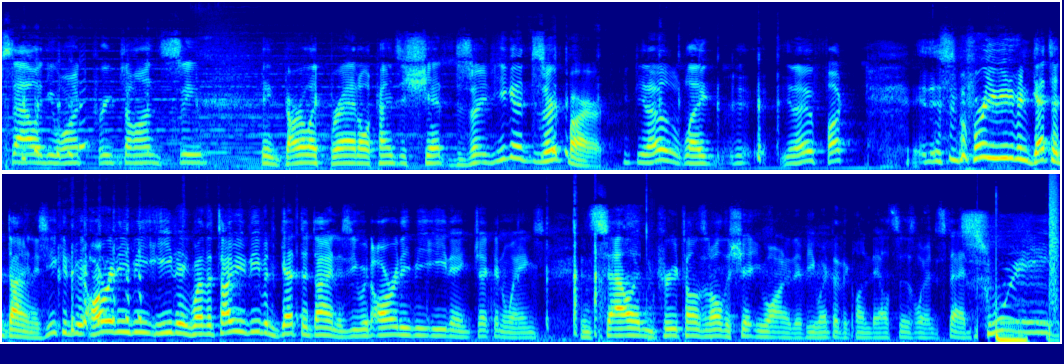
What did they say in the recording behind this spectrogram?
salad you want, croutons, soup, and garlic bread, all kinds of shit. Dessert. You get a dessert bar. You know, like, you know, fuck. This is before you even get to Dinah's. You could be, already be eating. By the time you'd even get to Dinah's, you would already be eating chicken wings and salad and croutons and all the shit you wanted if you went to the Glendale Sizzler instead. Sweet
